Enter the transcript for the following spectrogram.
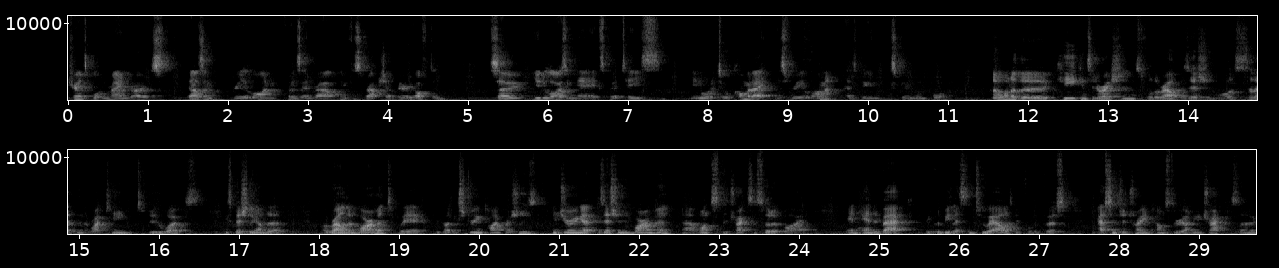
Transport and Main Roads doesn't realign Queensland Rail infrastructure very often, so utilising their expertise in order to accommodate this realignment has been extremely important. So one of the key considerations for the rail possession was selecting the right team to do the works, especially under a rail environment where we've got extreme time pressures. During a possession environment, uh, once the tracks are certified and handed back, there could be less than two hours before the first passenger train comes through our new track. So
